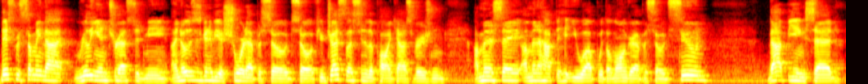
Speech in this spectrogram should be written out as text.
this was something that really interested me. I know this is going to be a short episode, so if you're just listening to the podcast version, I'm going to say I'm going to have to hit you up with a longer episode soon. That being said,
